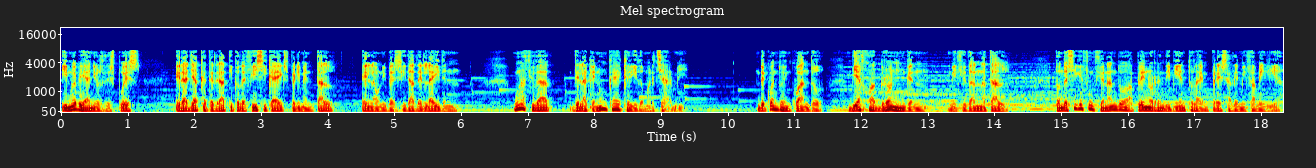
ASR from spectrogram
y nueve años después era ya catedrático de física experimental en la Universidad de Leiden, una ciudad de la que nunca he querido marcharme. De cuando en cuando viajo a Groningen, mi ciudad natal, donde sigue funcionando a pleno rendimiento la empresa de mi familia.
